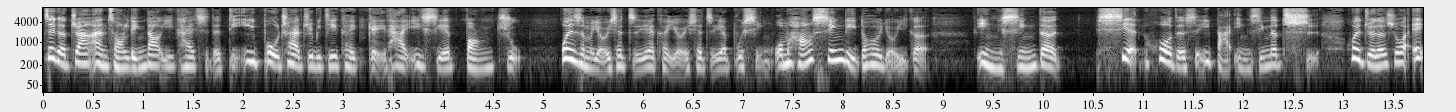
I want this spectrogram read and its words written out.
这个专案从零到一开始的第一步，ChatGPT 可以给他一些帮助。为什么有一些职业可以，有一些职业不行？我们好像心里都会有一个隐形的线，或者是一把隐形的尺，会觉得说，哎，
